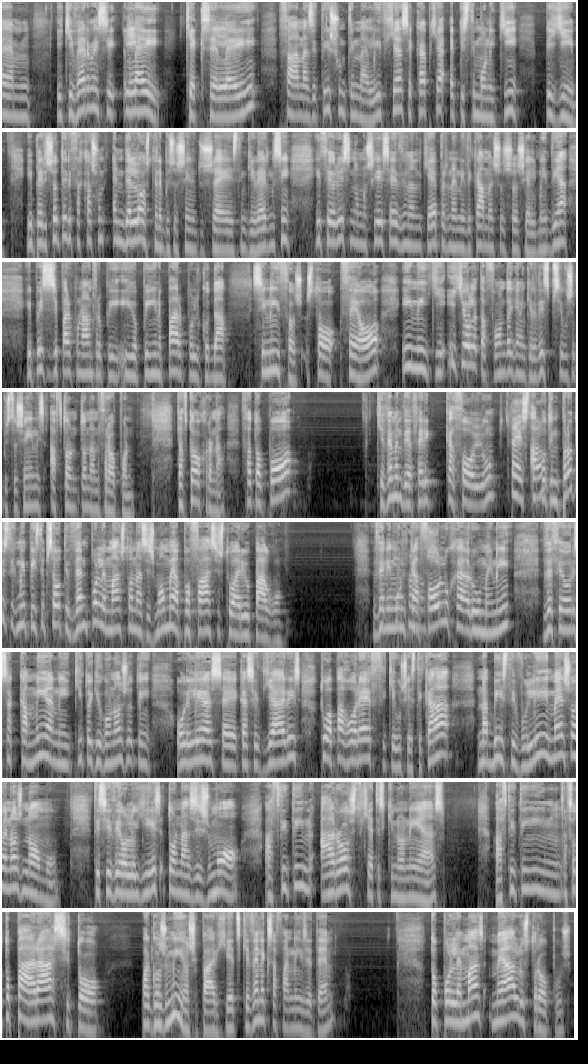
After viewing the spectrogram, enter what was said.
η κυβέρνηση λέει και εξελέει, θα αναζητήσουν την αλήθεια σε κάποια επιστημονική πηγή. Οι περισσότεροι θα χάσουν εντελώς την εμπιστοσύνη τους ε, στην κυβέρνηση. Οι θεωρίες συνωμοσίες έδιναν και έπαιρναν ειδικά μέσω social media. Επίσης, υπάρχουν άνθρωποι οι οποίοι είναι πάρα πολύ κοντά συνήθως στο Θεό. Η νίκη είχε όλα τα φόντα για να κερδίσει ψήφους εμπιστοσύνης αυτών των ανθρώπων. Ταυτόχρονα, θα το πω και δεν με ενδιαφέρει καθόλου. Από την πρώτη στιγμή πίστεψα ότι δεν πολεμά τον ναζισμό με αποφάσεις του Αριού Πάγου. Δεν ήμουν καθόλου χαρούμενη, δεν θεώρησα καμία νίκη το γεγονός ότι ο Ηλίας ε, Κασιδιάρης του απαγορεύθηκε ουσιαστικά να μπει στη Βουλή μέσω ενός νόμου. Τις ιδεολογίες, τον ναζισμό, αυτή την αρρώστια της κοινωνίας, αυτή την, αυτό το παράσιτο παγκοσμίως υπάρχει έτσι και δεν εξαφανίζεται, το πολεμάς με άλλους τρόπους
